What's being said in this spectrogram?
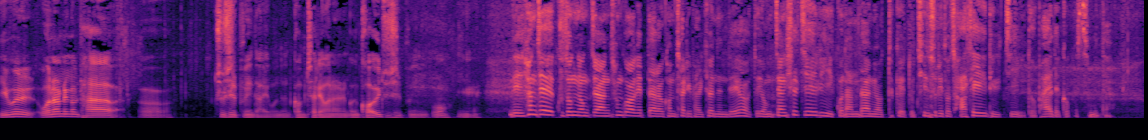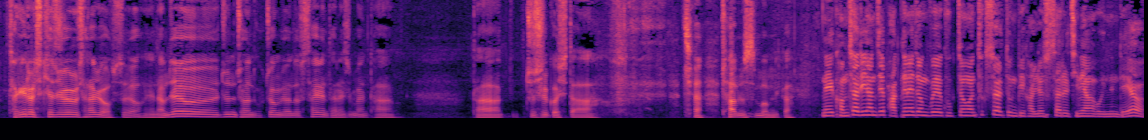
입을 원하는 건 다 어, 주실 분이다. 이분은 검찰에 원하는 건 거의 주실 분이고. 예. 네, 현재 구속영장 청구하겠다라고 검찰이 밝혔는데요. 또 영장 실질이 있고 난 다음에 어떻게 또 진술이 더 자세히 될지도 봐야 될 것 같습니다. 자기를 지켜줄 사람이 없어요. 예, 남재준 전 국정원장도 스타일은 다르지만 다, 다 주실 것이다. 자, 다음 뉴스 뭡니까? 네, 검찰이 현재 박근혜 정부의 국정원 특수활동비 관련 수사를 진행하고 있는데요.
